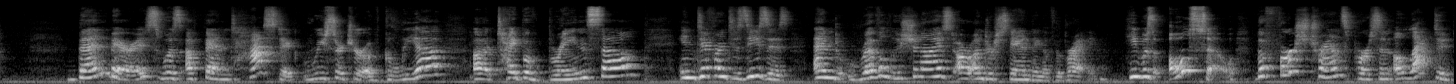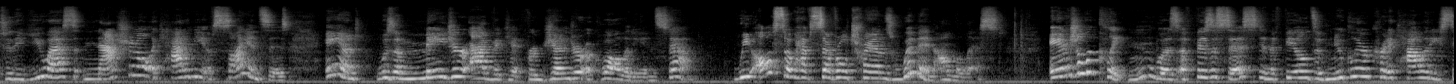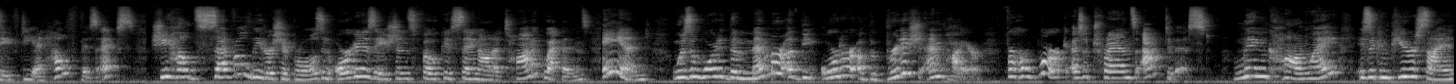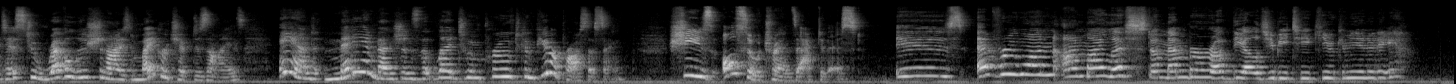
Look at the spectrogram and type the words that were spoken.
Ben Barres was a fantastic researcher of glia, a type of brain cell, in different diseases and revolutionized our understanding of the brain. He was also the first trans person elected to the US National Academy of Sciences and was a major advocate for gender equality in STEM. We also have several trans women on the list. Angela Clayton was a physicist in the fields of nuclear criticality safety and health physics. She held several leadership roles in organizations focusing on atomic weapons and was awarded the Member of the Order of the British Empire for her work as a trans activist. Lynn Conway is a computer scientist who revolutionized microchip designs and many inventions that led to improved computer processing. She's also a trans activist. Is everyone on my list a member of the LGBTQ community?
